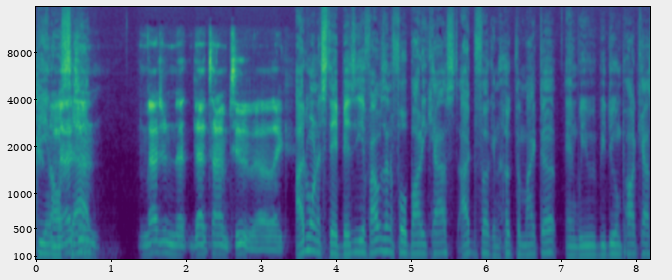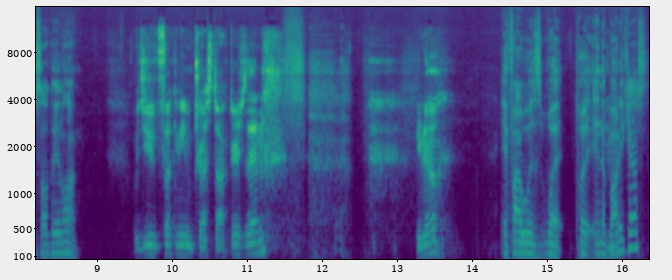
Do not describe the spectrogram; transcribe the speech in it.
being all sad. Imagine, that, that time too. Uh, like, I'd want to stay busy. If I was in a full body cast, I'd fucking hook the mic up and we would be doing podcasts all day long. would you fucking even trust doctors then? you know, If I was what put in a Mm. body cast?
